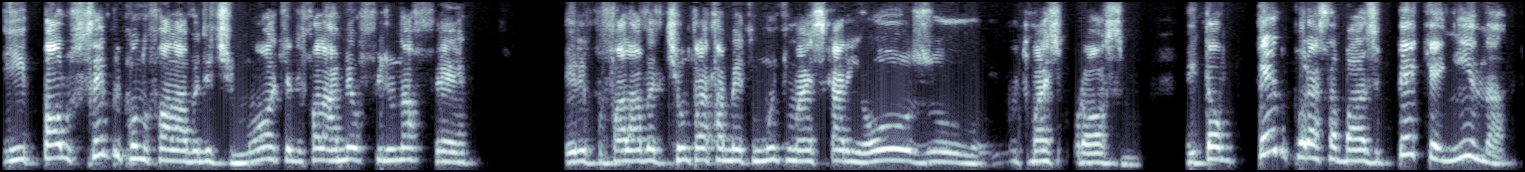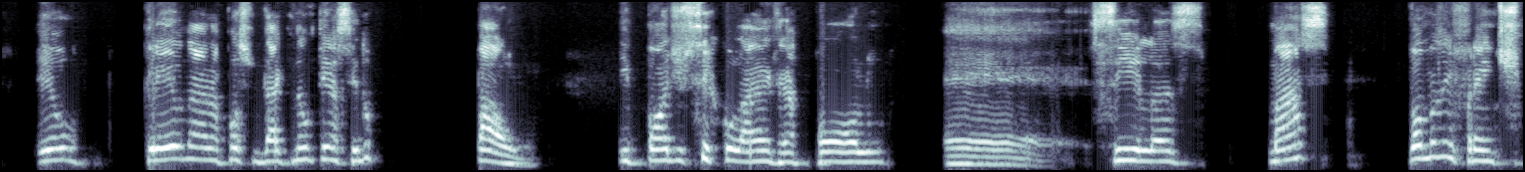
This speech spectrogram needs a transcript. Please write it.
E Paulo sempre quando falava de Timóteo, ele falava meu filho na fé. Ele falava tinha um tratamento muito mais carinhoso, muito mais próximo. Então, tendo por essa base pequenina, eu creio na, na possibilidade que não tenha sido Paulo e pode circular entre Apolo, é, Silas, mas vamos em frente.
